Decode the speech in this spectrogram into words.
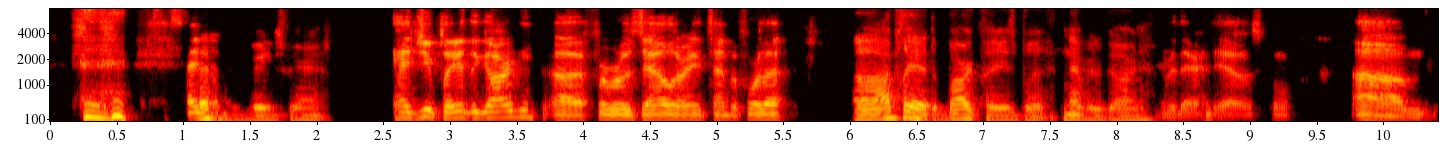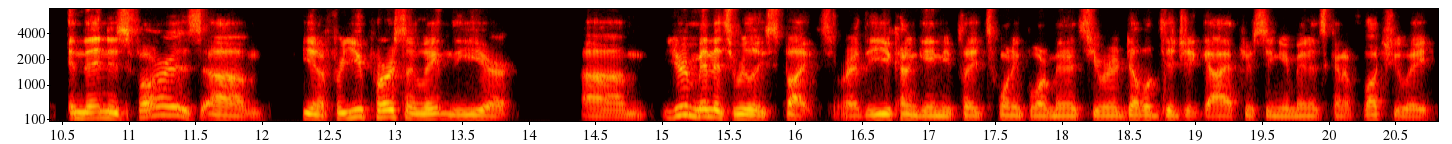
definitely a great experience had you played at the Garden uh, for Roselle or any time before that? Uh, I played at the Barclays, but never the Garden. Never there. Yeah, it was cool. Um, and then as far as um, you know, for you personally, late in the year, um, your minutes really spiked, right? The UConn game, you played 24 minutes. You were a double-digit guy after seeing your minutes kind of fluctuate.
